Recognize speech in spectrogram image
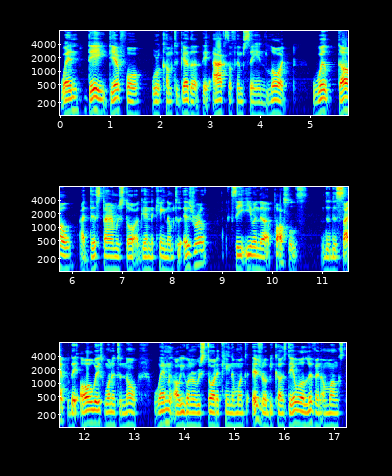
When they therefore were come together, they asked of him, saying, Lord, wilt thou at this time restore again the kingdom to Israel? See, even the apostles, the disciples, they always wanted to know when are we going to restore the kingdom unto Israel because they were living amongst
